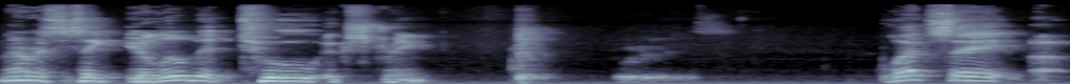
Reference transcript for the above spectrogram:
in other words, say you're a little bit too extreme. Let's say a,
